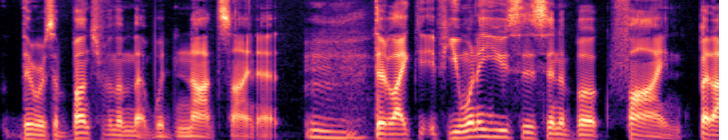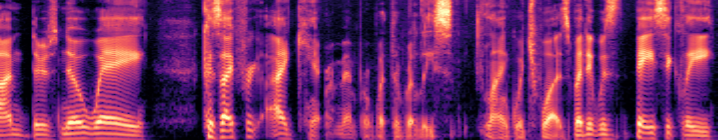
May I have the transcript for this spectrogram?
there was a bunch of them that would not sign it. Mm. They're like, if you want to use this in a book, fine, but I'm there's no way because I for, I can't remember what the release language was, but it was basically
